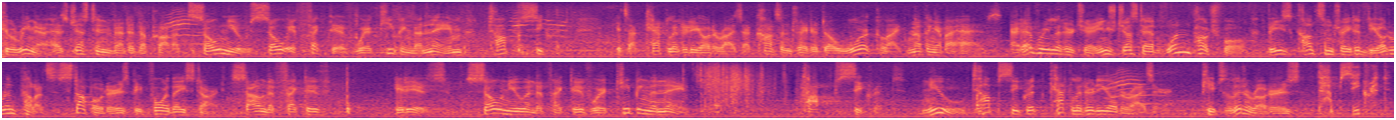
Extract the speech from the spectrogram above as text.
Purina has just invented a product so new, so effective, we're keeping the name top secret. It's a cat litter deodorizer concentrated to work like nothing ever has. At every litter change, just add one pouchful. These concentrated deodorant pellets stop odors before they start. Sound effective? It is. So new and effective, we're keeping the name Top Secret. New Top Secret Cat Litter Deodorizer. Keeps litter odors top secret.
